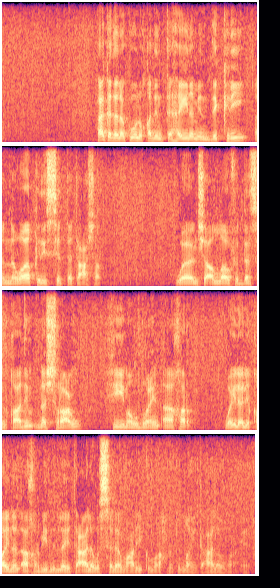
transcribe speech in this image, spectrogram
هكذا نكون قد انتهينا من ذكر النواقض الستة عشر. وإن شاء الله في الدرس القادم نشرع في موضوع آخر وإلى لقائنا الآخر بإذن الله تعالى والسلام عليكم ورحمة الله تعالى وبركاته.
